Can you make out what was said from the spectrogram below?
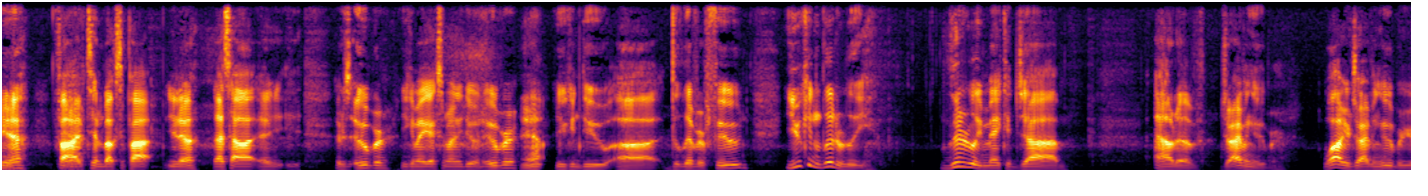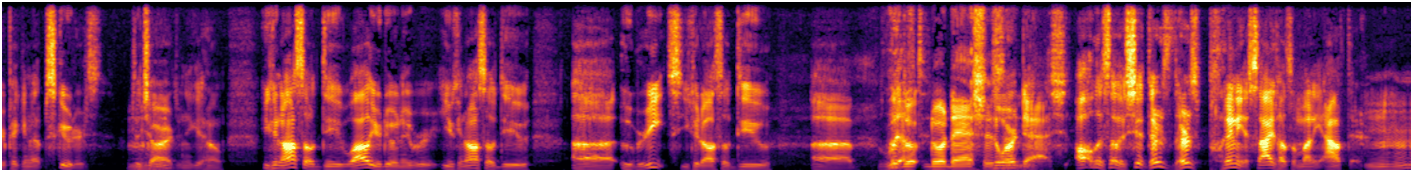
You know, five, ten bucks a pop. You know, that's how. I, uh, there's Uber. You can make extra money doing Uber. Yeah. You can do uh, deliver food. You can literally, literally make a job out of driving Uber. While you're driving Uber, you're picking up scooters to charge when you get home. You can also do while you're doing Uber. You can also do uh, Uber Eats. You could also do uh, Lyft, Door, door dashes. and- DoorDash, all this other shit. There's there's plenty of side hustle money out there. Mm-hmm.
